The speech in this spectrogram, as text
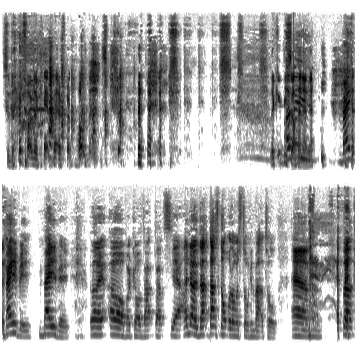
so therefore they're getting better performance. there could be I something mean, in it. May, maybe, maybe. Like, oh my god, that that's yeah. I know that that's not what I was talking about at all. Um, but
